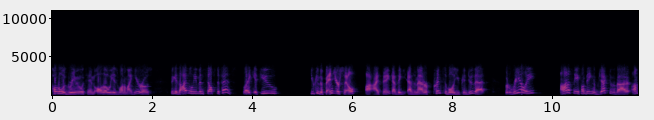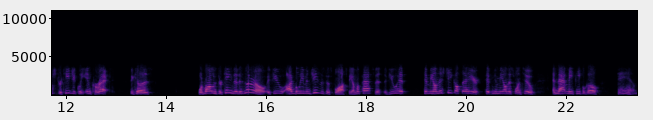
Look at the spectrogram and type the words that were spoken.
total agreement with him, although he is one of my heroes, because I believe in self-defense. Like, if you you can defend yourself, I, I think. I think as a matter of principle, you can do that. But really, honestly, if I'm being objective about it, I'm strategically incorrect because what Martin Luther King did is no, no, no. If you, I believe in Jesus' philosophy. I'm a pacifist. If you hit hit me on this cheek, I'll say here, hit me on this one too. And that made people go, damn,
